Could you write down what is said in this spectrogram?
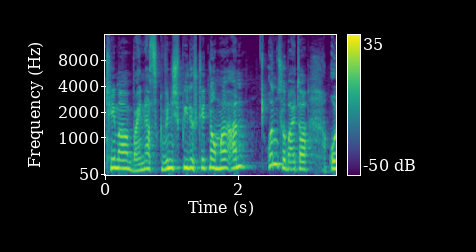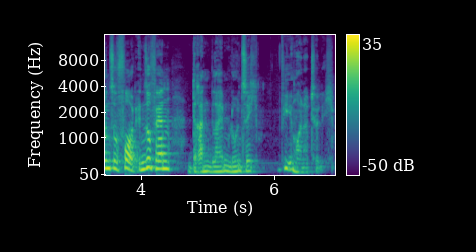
Thema Weihnachtsgewinnspiele steht nochmal an und so weiter und so fort. Insofern dranbleiben lohnt sich, wie immer natürlich.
